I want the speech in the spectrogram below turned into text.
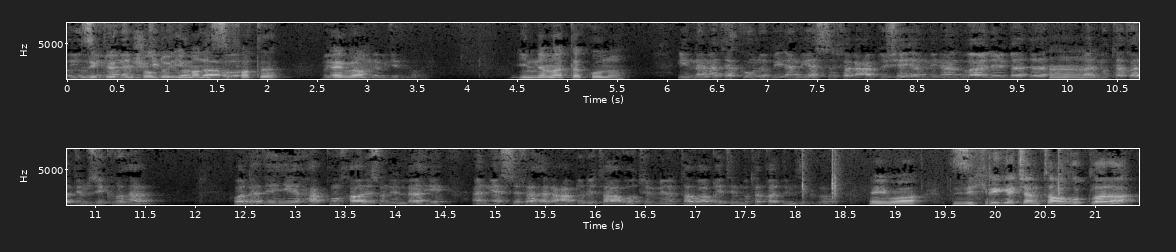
ويؤمنون zikretmiş بالجبت olduğu imanın والطاغوت sıfatı ويؤمنون Eyvah. بالجبت. اِنَّمَا تَكُونُ إنما تكون بأن يصرف العبد شيئا من أنواع العبادة Hmm. المتقدم ذكرها والتي هي حق خالص لله أن يصرفها العبد لطاغوت من الطواغيت المتقدم ذكرها Eyvah. Zikri geçen tağutlara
